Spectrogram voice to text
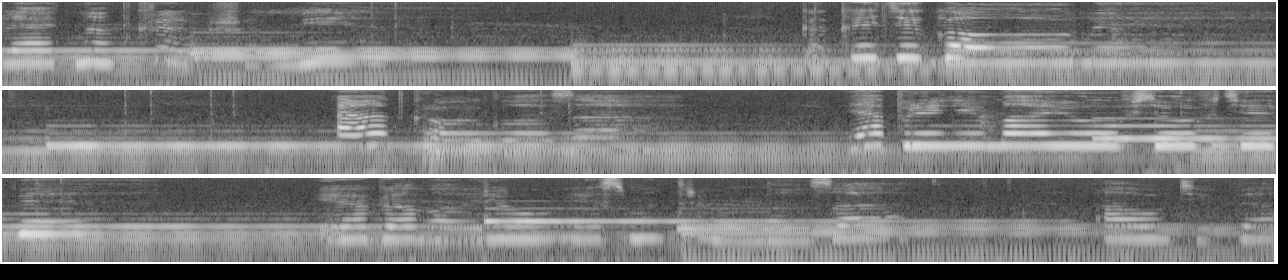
Размышлять над крышами Как эти голуби Открой глаза Я принимаю все в тебе. Я говорю и смотрю назад А у тебя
